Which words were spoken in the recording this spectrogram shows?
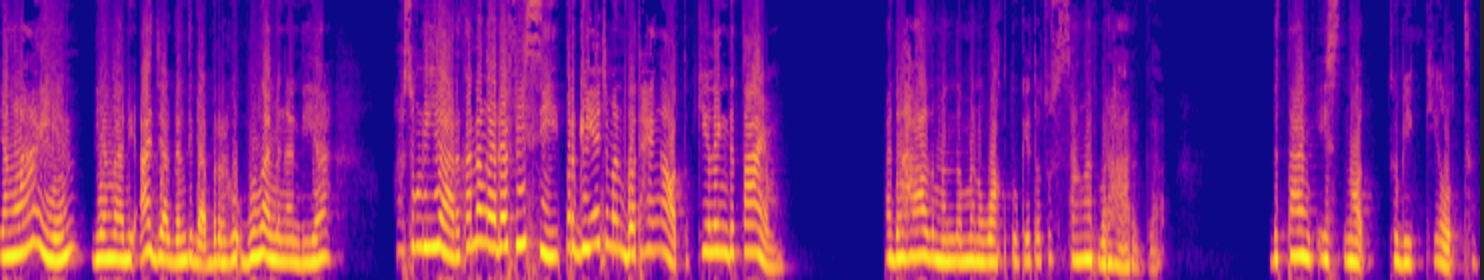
yang lain dia nggak diajak dan tidak berhubungan dengan dia langsung liar karena nggak ada visi perginya cuma buat hangout killing the time padahal teman-teman waktu kita tuh sangat berharga the time is not to be killed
